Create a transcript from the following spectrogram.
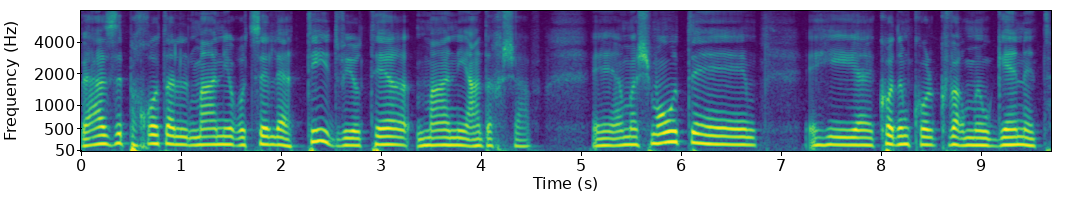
ואז זה פחות על מה אני רוצה לעתיד, ויותר מה אני עד עכשיו. אה, המשמעות אה, היא אה, קודם כל כבר מעוגנת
